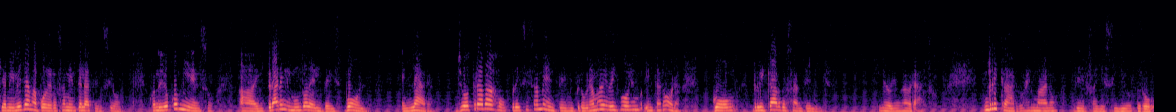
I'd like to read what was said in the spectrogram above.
que a mí me llama poderosamente la atención. Cuando yo comienzo a entrar en el mundo del béisbol en Lara, yo trabajo precisamente en mi programa de béisbol en, en Carora con Ricardo Santeliz. Le doy un abrazo. Ricardo es hermano del fallecido, pero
